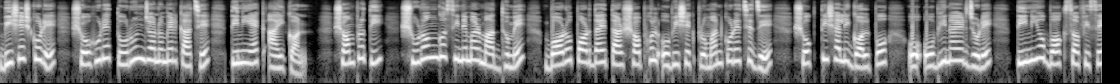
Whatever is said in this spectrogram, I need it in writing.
বিশেষ করে শহুরে তরুণ জনমের কাছে তিনি এক আইকন। সম্প্রতি সুরঙ্গ সিনেমার মাধ্যমে বড় পর্দায় তার সফল অভিষেক প্রমাণ করেছে যে শক্তিশালী গল্প ও অভিনয়ের জোরে তিনিও বক্স অফিসে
